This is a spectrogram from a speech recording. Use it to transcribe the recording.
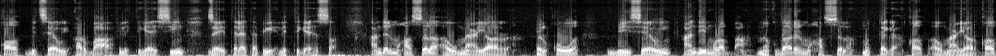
قاف بتساوي أربعة في الاتجاه السين زائد تلاتة في الاتجاه الصاد عند المحصلة أو معيار القوة بيساوي عندي مربع مقدار المحصلة متجه قاف أو معيار قاف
